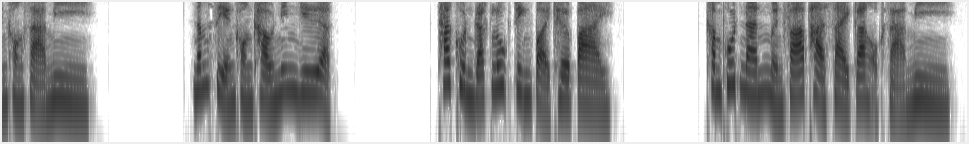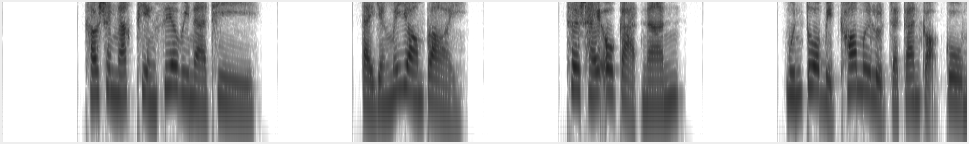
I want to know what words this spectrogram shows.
นของสามี น้ำเสียงของเขานิ่งเยือก ถ้าคุณรักลูกจริงปล่อยเธอไปคำพูดนั้นเหมือนฟ้าผ่าใส่กลางอกสามี เขาชะงักเพียงเสี้ยววินาที แต่ยังไม่ยอมปล่อย เธอใช้โอกาสนั้น หมุนตัวบิดข้อมือหลุดจากการเกาะกลุ่ม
